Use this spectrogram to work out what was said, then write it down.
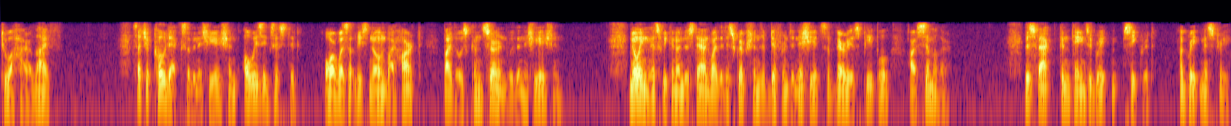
to a higher life. Such a codex of initiation always existed, or was at least known by heart by those concerned with initiation. Knowing this, we can understand why the descriptions of different initiates of various people are similar. This fact contains a great secret, a great mystery.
